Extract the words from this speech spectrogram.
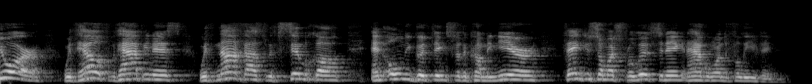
with health, with happiness, with nachas, with simcha, and only good things for the coming year. Thank you so much for listening, and have a wonderful evening.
